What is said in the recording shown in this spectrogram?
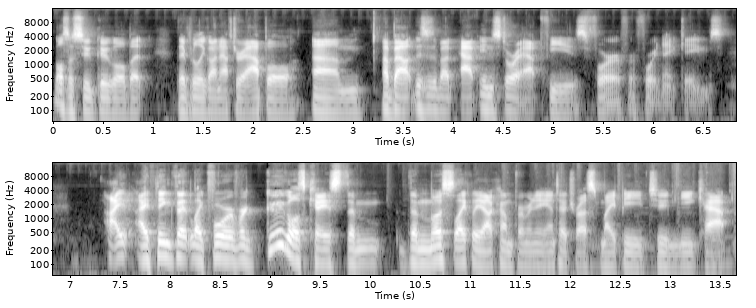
also sued Google, but they've really gone after Apple um, about this is about app in-store app fees for for Fortnite games. I, I think that like for, for Google's case, the the most likely outcome from any antitrust might be to kneecap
